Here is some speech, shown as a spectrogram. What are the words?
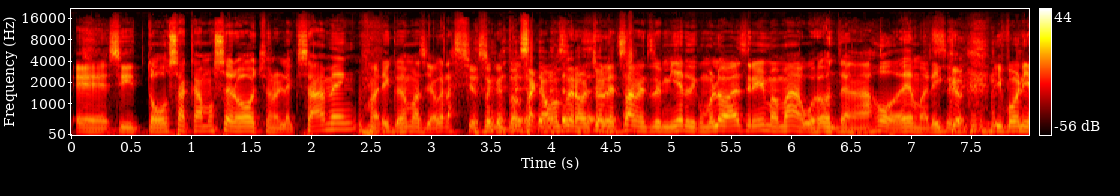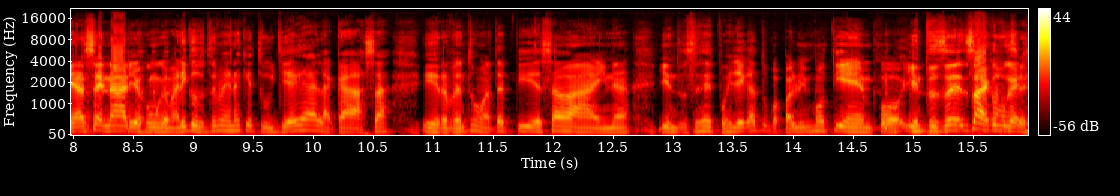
eh, si todos sacamos 08 en el examen, marico, es demasiado gracioso que todos sacamos 08 en el examen. Entonces, mierda, ¿y cómo lo va a decir mi mamá? Huevón, te van a joder, marico. Y ponía escenarios como que, marico, tú te imaginas que tú llegas a la casa y de repente tu mamá te pide esa vaina y entonces después llega tu papá al mismo tiempo y entonces, ¿sabes? Como que,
